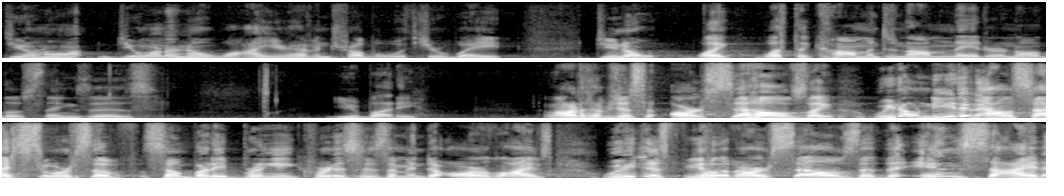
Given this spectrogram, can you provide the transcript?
Do you, know, do you want to know why you're having trouble with your weight? Do you know like what the common denominator in all those things is? You, buddy. A lot of times, just ourselves, like we don't need an outside source of somebody bringing criticism into our lives. We just feel it ourselves that the inside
